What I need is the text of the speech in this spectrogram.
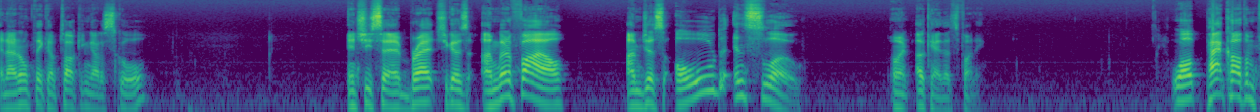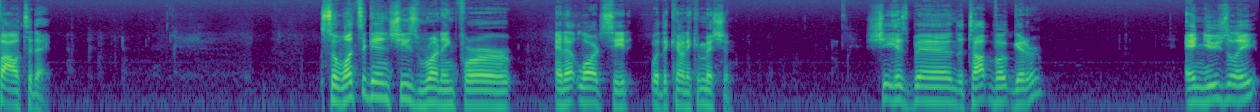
And I don't think I'm talking out of school. And she said, Brett, she goes, I'm going to file. I'm just old and slow. I went, okay, that's funny. Well, Pat Cotham filed today. So once again, she's running for an at large seat with the county commission. She has been the top vote getter, and usually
